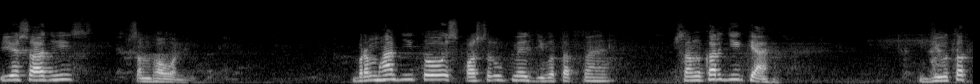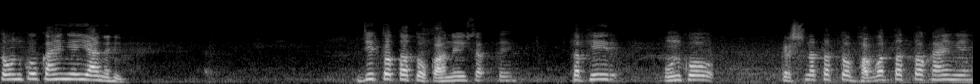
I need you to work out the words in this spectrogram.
ये सहज ही संभव नहीं। ब्रह्मा जी तो स्पष्ट रूप में जीव तत्व है। शंकर जी क्या है? जीव तत्व उनको कहेंगे या नहीं? जित तत्व कह नहीं सकते। तो फिर उनको कृष्ण तत्व भगवत तत्व कहेंगे?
